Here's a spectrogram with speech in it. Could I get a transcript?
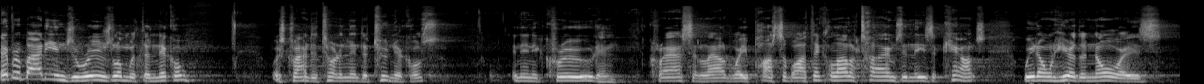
Everybody in Jerusalem with the nickel was trying to turn it into two nickels in any crude and crass and loud way possible. I think a lot of times in these accounts, we don't hear the noise,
